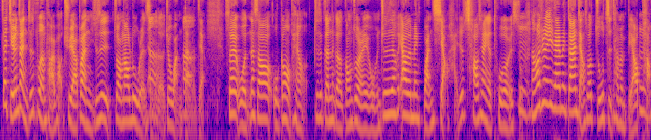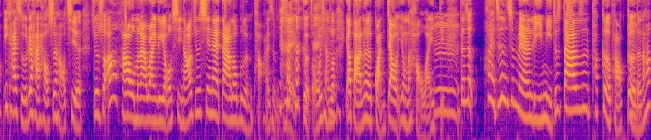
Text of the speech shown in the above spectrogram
在捷运站，你就是不能跑来跑去啊，不然你就是撞到路人什么的，嗯、就完蛋了这样。所以我那时候，我跟我朋友就是跟那个工作人员，我们就是要在那边管小孩，就是超像一个托儿所，嗯、然后就一直在那边跟他讲说，阻止他们不要跑。嗯、一开始我觉得还好声好气的，就是说哦好，我们来玩一个游戏，然后就是现在大家都不准跑，还是什么之类的各种。我就想说 要把那个管。管教用的好玩一点，嗯、但是后来真的是没人理你，就是大家都是跑各跑各的。嗯、然后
